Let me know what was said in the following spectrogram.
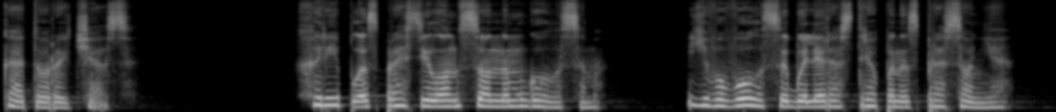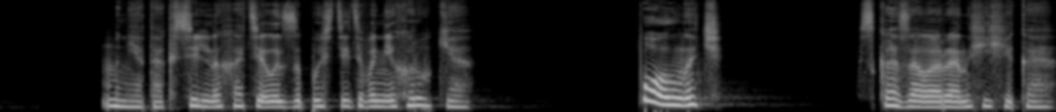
Который час? Хрипло спросил он сонным голосом. Его волосы были растрепаны с просонья. Мне так сильно хотелось запустить в них руки. «Полночь!» — сказала Рен, хихикая.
